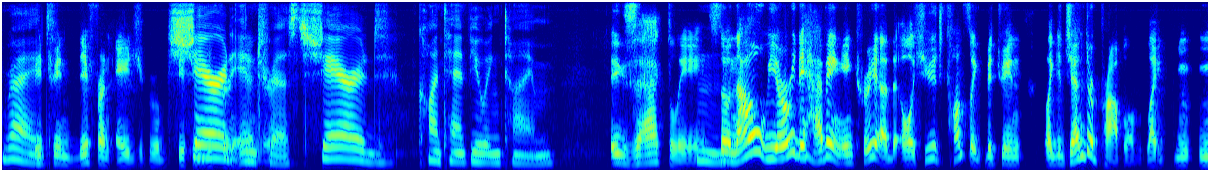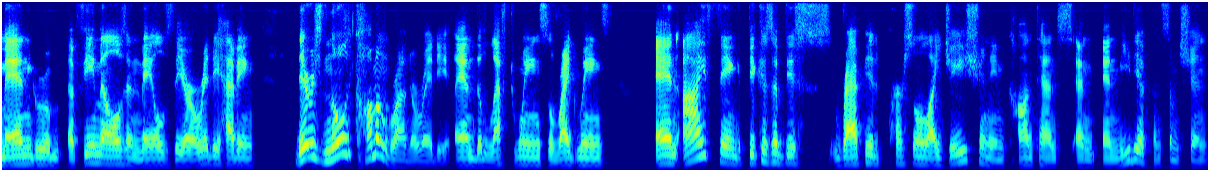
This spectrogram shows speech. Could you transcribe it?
Right. between different age groups, shared different interest, shared content viewing time. Exactly. Mm. So now we're already having in Korea a huge conflict between like a gender problem, like m- man group, uh, females and males. They are already having. There is no common ground already, and the left wings, the right wings, and I think because of this rapid personalization in contents and and media consumption,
